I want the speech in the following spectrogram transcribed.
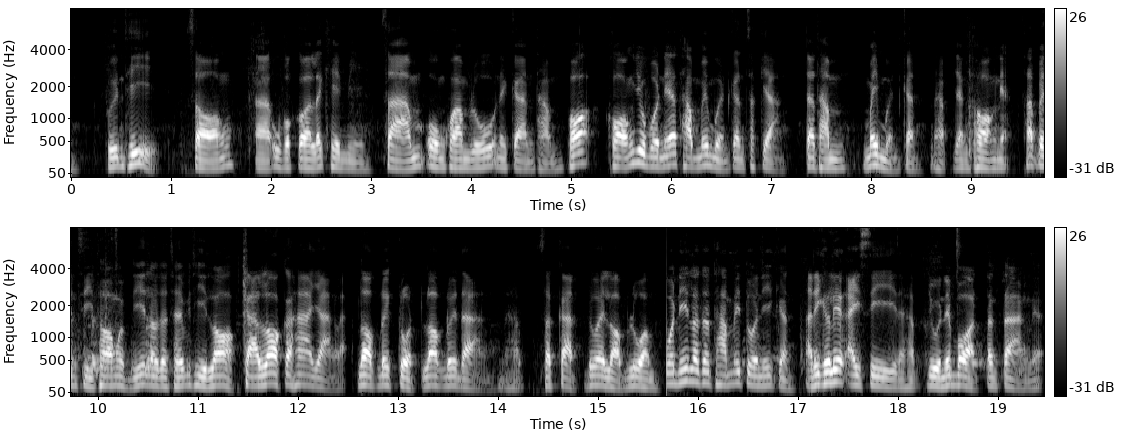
1 พื้นที่ 2. ออุปกรณ์และเคมี 3. องค์ความรู้ในการทำเพราะของอยู่บนนี้ทำไม่เหมือนกันสักอย่าง จะทำไม่เหมือนกันนะครับอย่างทองเนี่ยถ้าเป็นสีทองแบบนี้เราจะใช้วิธีลอกการลอกก็ 5 อย่างละลอกด้วยกรดลอกด้วยด่างนะครับสกัดด้วยหลอมรวม วันนี้เราจะทำไอ้ตัวนี้กัน อันนี้เขาเรียก IC นะครับอยู่ในบอร์ดต่างๆเนี่ย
